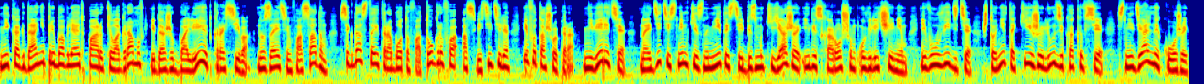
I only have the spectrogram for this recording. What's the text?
никогда не прибавляют пару килограммов и даже болеют красиво. Но за этим фасадом всегда стоит работа фотографа, осветителя и фотошопера. Не верите? Найдите снимки знаменитостей без макияжа или с хорошим увеличением, и вы увидите, что они такие же люди, как и все, с неидеальной кожей,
